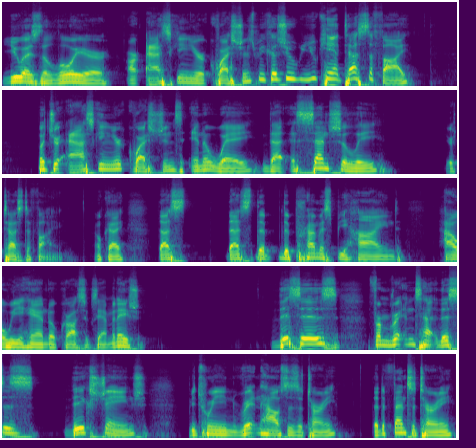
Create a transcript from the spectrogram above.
you as the lawyer are asking your questions because you, you can't testify, but you're asking your questions in a way that essentially you're testifying. Okay. That's that's the, the premise behind how we handle cross examination. This is from written. Te- this is the exchange between Rittenhouse's attorney, the defense attorney,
